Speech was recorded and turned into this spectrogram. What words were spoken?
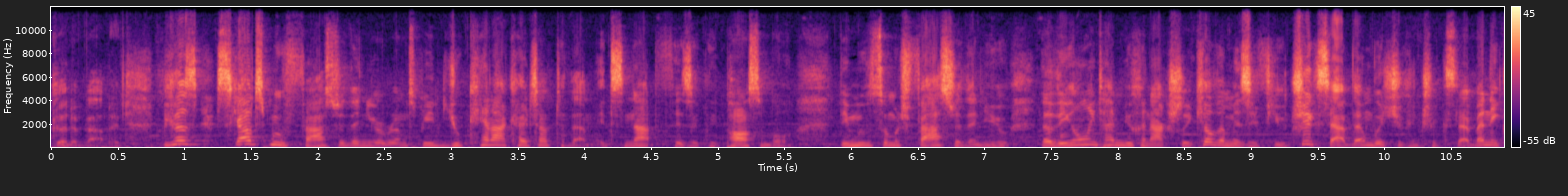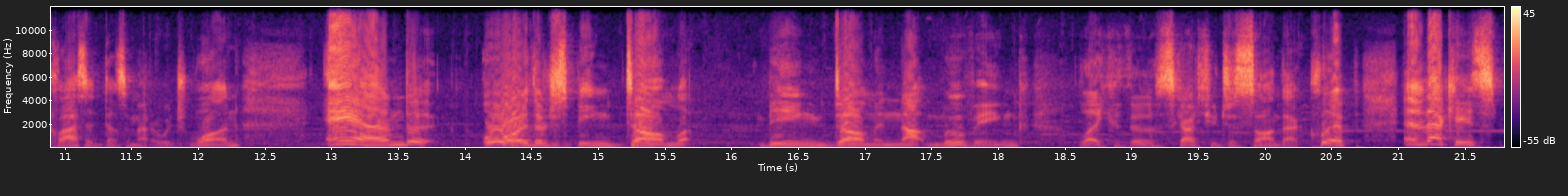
good about it. Because scouts move faster than your run speed, you cannot catch up to them. It's not physically possible. They move so much faster than you that the only time you can actually kill them is if you trick stab them, which you can trick stab any class, it doesn't matter which one. And, or they're just being dumb being dumb and not moving, like the scouts you just saw in that clip. And in that case,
